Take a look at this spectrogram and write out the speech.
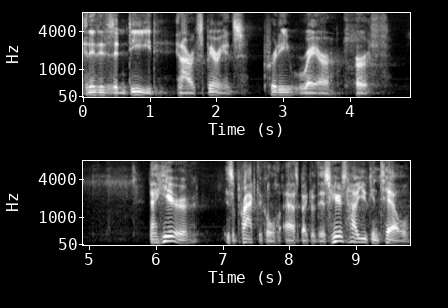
And it is indeed, in our experience, pretty rare earth. Now, here is a practical aspect of this. Here's how you can tell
